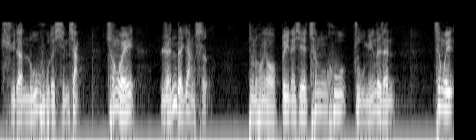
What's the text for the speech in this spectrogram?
取得奴仆的形象，成为人的样式。听众朋友，对于那些称呼主名的人，称为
